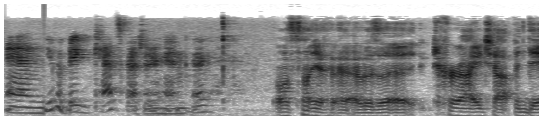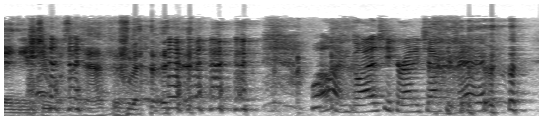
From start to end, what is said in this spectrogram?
And you have a big cat scratch on your hand, Greg. I was telling you, I was uh, karate chopping Danny, and she wasn't happy about it. well, I'm glad she karate chopped your back.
